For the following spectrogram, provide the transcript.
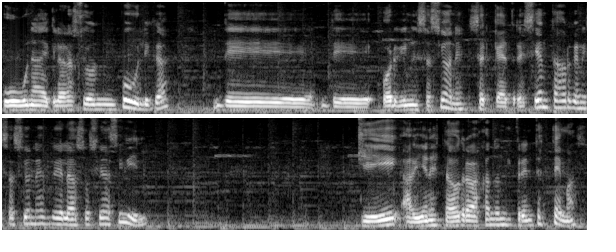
hubo una declaración pública de, organizaciones, cerca de 300 organizaciones de la sociedad civil, que habían estado trabajando en diferentes temas.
